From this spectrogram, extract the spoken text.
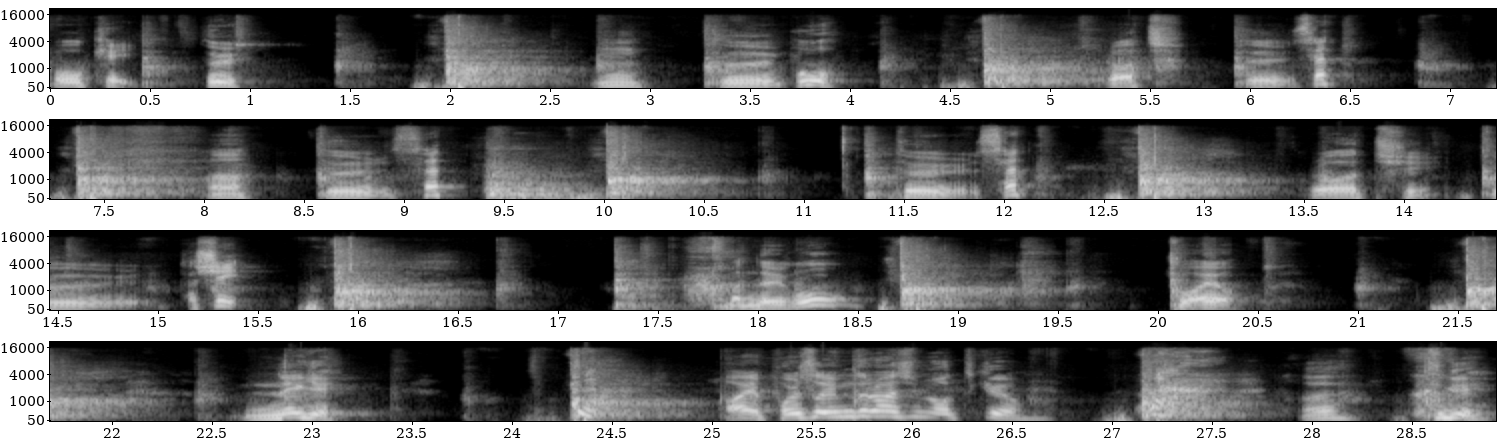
오케이. 둘. 음, 둘, 보고. 그렇지. 둘, 셋. 어, 둘, 셋. 둘, 셋. 그렇지. 둘, 다시. 만들고. 좋아요. 네 개. 아니, 벌써 힘들어 하시면 어떡해요. 어, 두 개.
